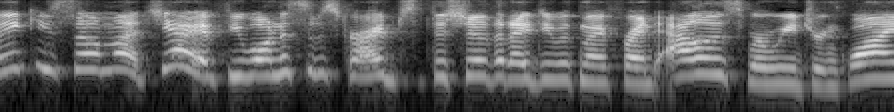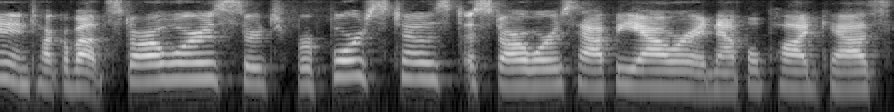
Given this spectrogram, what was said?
Thank you so much. Yeah, if you want to subscribe to the show that I do with my friend Alice, where we drink wine and talk about Star Wars, search for Force Toast, a Star Wars happy hour, and Apple Podcasts,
